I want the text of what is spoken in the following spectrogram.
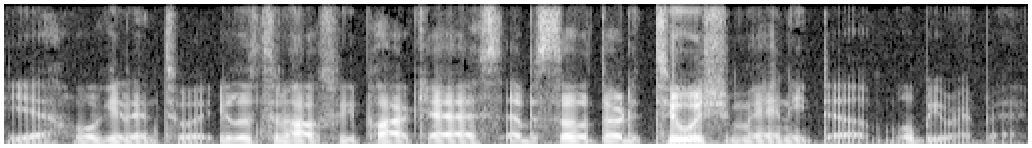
yeah, we'll get into it. You listen to the Hawks Beat Podcast, episode 32. It's your man, E Dub. We'll be right back.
